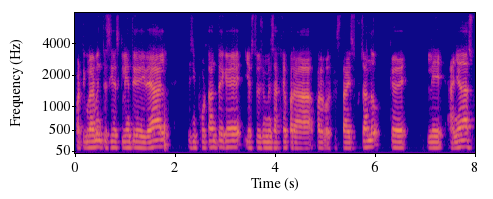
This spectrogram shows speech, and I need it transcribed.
particularmente si es cliente ideal, es importante que, y esto es un mensaje para, para los que estáis escuchando, que le añadas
